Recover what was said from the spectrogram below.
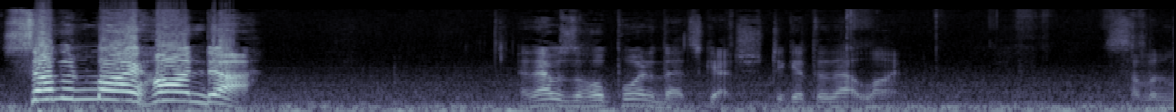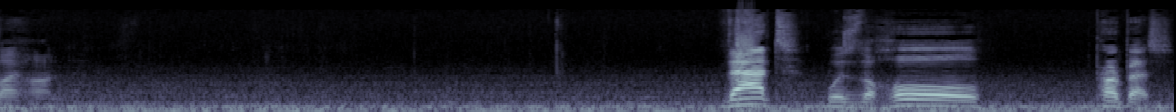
summon my Honda! And that was the whole point of that sketch, to get to that line. Summon my Honda. That was the whole purpose.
